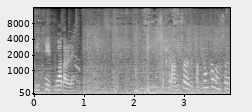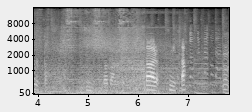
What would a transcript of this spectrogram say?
미친이 도와달래. 스킬 안 써야겠다. 평타만 써야겠다. 응, 나도 안 돼. 나궁 있다. 응.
